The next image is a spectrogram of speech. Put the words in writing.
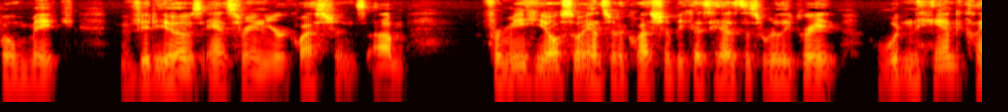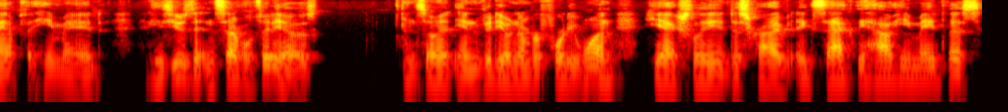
will make videos answering your questions. Um, for me, he also answered a question because he has this really great wooden hand clamp that he made. And he's used it in several videos. And so in video number 41, he actually described exactly how he made this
